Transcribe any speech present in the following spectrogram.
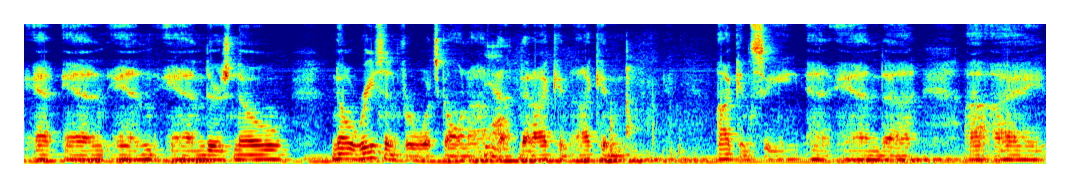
and, and and and there's no no reason for what's going on Yeah. that, that I can I can I can see, and, and uh, I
